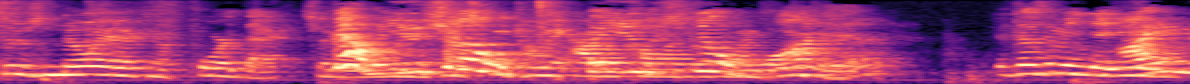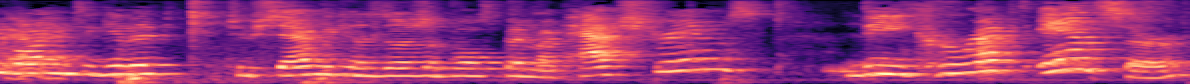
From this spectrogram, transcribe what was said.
there's no way I can afford that. So Yeah, but you just still- becoming out But of you still want into it. Doesn't mean that you. I am going it. to give it to Sam because those have both been my past dreams. The correct answer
